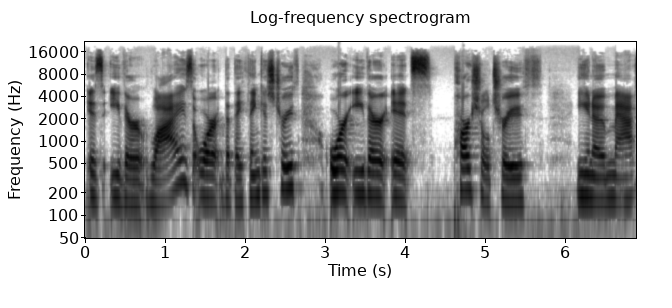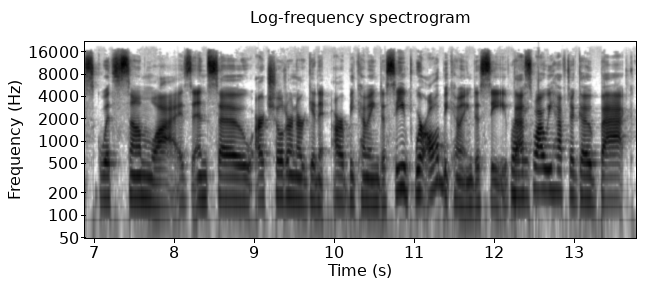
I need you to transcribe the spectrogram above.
is either lies or that they think is truth, or either it's partial truth, you know, mask with some lies. And so our children are getting are becoming deceived. We're all becoming deceived. That's why we have to go back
